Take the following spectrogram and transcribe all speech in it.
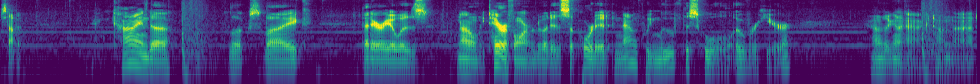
stop it. Kinda looks like that area was not only terraformed, but is supported. And now if we move the school over here, How's it gonna act on that?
